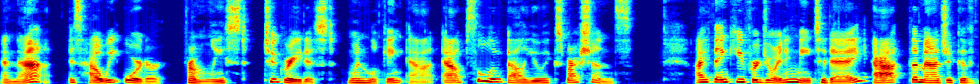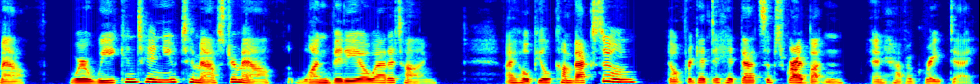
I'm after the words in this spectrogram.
And that is how we order from least to greatest when looking at absolute value expressions. I thank you for joining me today at The Magic of Math, where we continue to master math one video at a time. I hope you'll come back soon. Don't forget to hit that subscribe button and have a great day.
